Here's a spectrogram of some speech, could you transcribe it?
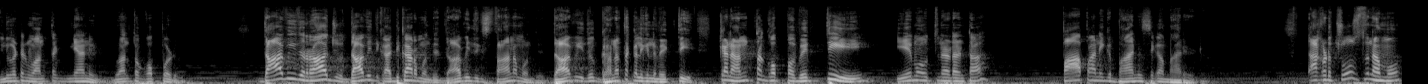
ఎందుకంటే నువ్వు అంత జ్ఞాని నువ్వు అంత గొప్పడు. దావీదు రాజు దావీదికి అధికారం ఉంది దావీదికి స్థానం ఉంది. దావీదు ఘనత కలిగిన వ్యక్తి. కానీ అంత గొప్ప వ్యక్తి ఏమవుతున్నాడంట? పాపానికి బానిసగా మారాడు. అక్కడ చూస్తున్నాము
